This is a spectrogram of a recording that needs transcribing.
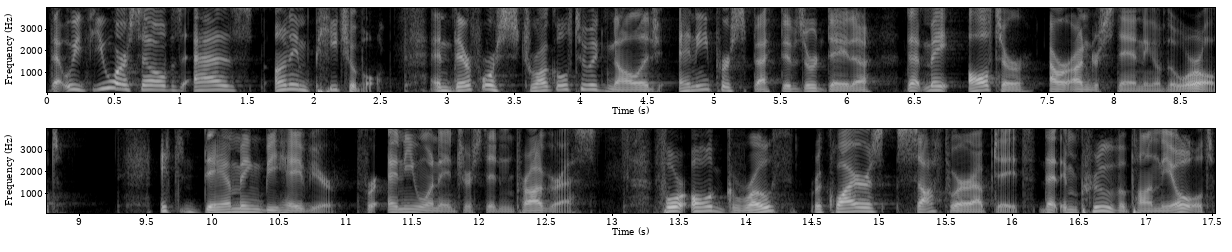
that we view ourselves as unimpeachable, and therefore struggle to acknowledge any perspectives or data that may alter our understanding of the world. It's damning behavior for anyone interested in progress, for all growth requires software updates that improve upon the old.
